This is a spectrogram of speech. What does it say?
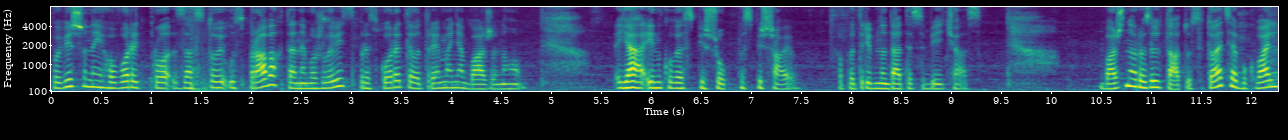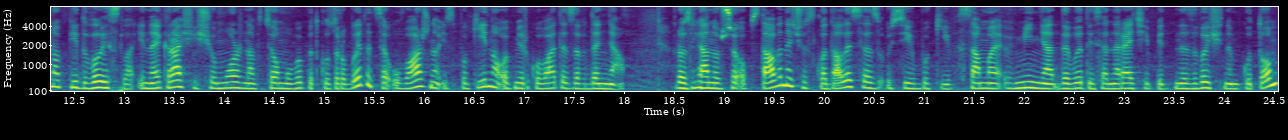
Повішений говорить про застой у справах та неможливість прискорити отримання бажаного. Я інколи спішу, поспішаю, а потрібно дати собі час. Бажано результату. Ситуація буквально підвисла, і найкраще, що можна в цьому випадку зробити, це уважно і спокійно обміркувати завдання, розглянувши обставини, що складалися з усіх боків. Саме вміння дивитися на речі під незвичним кутом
